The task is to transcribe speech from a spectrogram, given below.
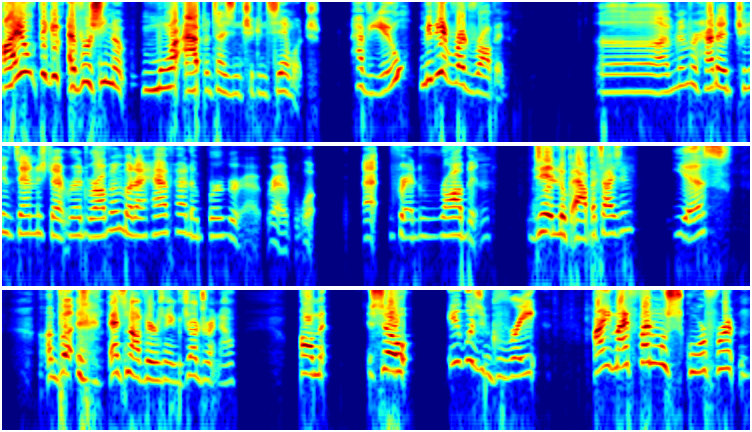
I don't think I've ever seen a more appetizing chicken sandwich. Have you? Maybe at Red Robin. Uh, I've never had a chicken sandwich at Red Robin, but I have had a burger at Red at Red Robin. Did it look appetizing? Yes. Uh, but that's not a fair thing to judge right now. Um, so it was great. I my final score for it,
